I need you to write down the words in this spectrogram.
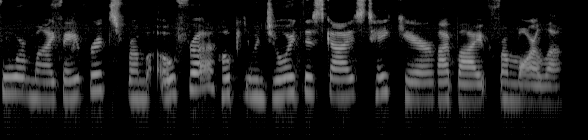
for my favorites from Ofra. Hope you enjoyed this, guys. Take care. Bye bye from Marla.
